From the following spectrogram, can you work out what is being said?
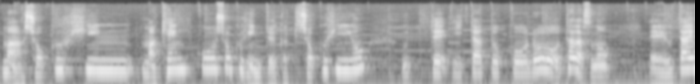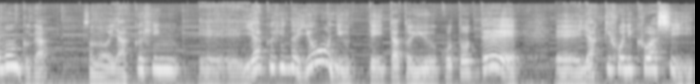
まあ、食品、まあ、健康食品というか食品を売っていたところただその、えー、歌い文句がその薬品、えー、医薬品のように売っていたということで、えー、薬機法に詳しい、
